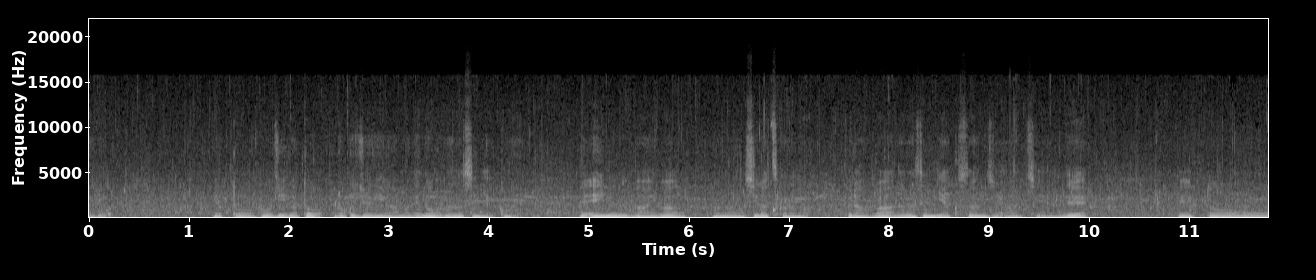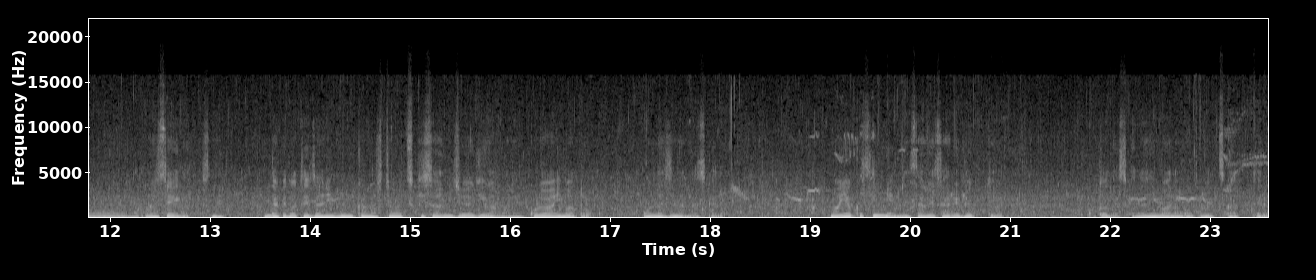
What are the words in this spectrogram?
けど、えっと、4G だと60ギガまでの7205円。で、au の場合は、あの、4月からのプランは7238円で、えっと、無制限ですね。だけどテザリングに関しては月30ギガまで。これは今と同じなんですけど。まあ約1000円値下げされるっていうことですけどね。今の僕に使ってる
